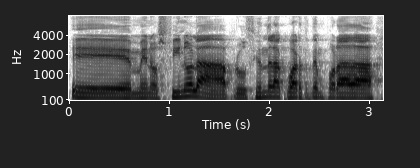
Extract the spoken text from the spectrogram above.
eh, menos fino. La producción de la cuarta temporada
